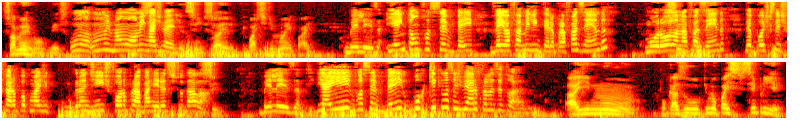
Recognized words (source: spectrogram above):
Só meu irmão mesmo. Um, um irmão, um homem mais velho? Sim, só ele. Parte de mãe e pai. Beleza. E aí então você veio, veio a família inteira para a fazenda, morou Sim. lá na fazenda. Depois que vocês ficaram um pouco mais grandinhos, foram para Barreiras estudar lá. Sim. Beleza. E aí você veio. Por que, que vocês vieram para Luiz Eduardo? Aí, no, por causa que meu pai sempre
